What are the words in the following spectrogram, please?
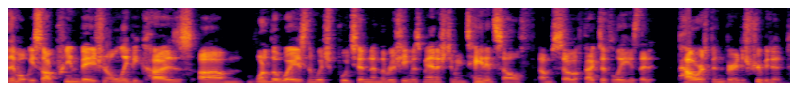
than what we saw pre-invasion, only because um, one of the ways in which Putin and the regime has managed to maintain itself um, so effectively is that power has been very distributed.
